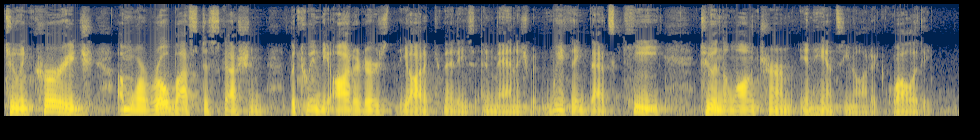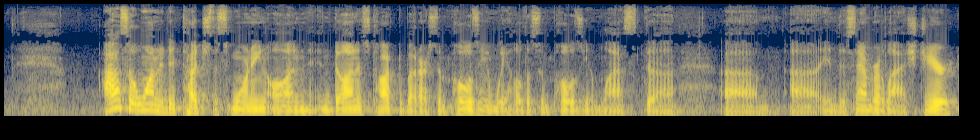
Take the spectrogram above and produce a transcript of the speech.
to encourage a more robust discussion between the auditors, the audit committees, and management. And We think that's key to, in the long term, enhancing audit quality. I also wanted to touch this morning on, and Don has talked about our symposium. We held a symposium last uh, in December last year.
